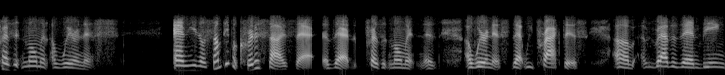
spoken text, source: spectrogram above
present moment awareness. And you know, some people criticize that that present moment awareness that we practice, um, rather than being.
